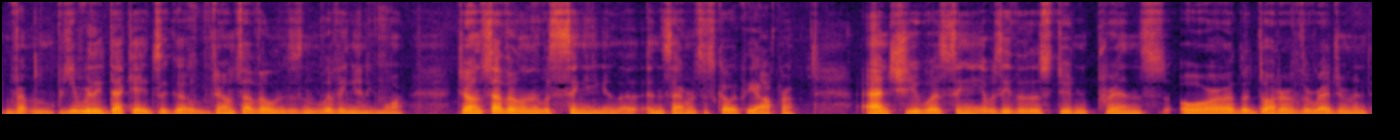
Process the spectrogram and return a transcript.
really decades ago, Joan Sutherland isn't living anymore. Joan Sutherland was singing in, the, in San Francisco at the opera. And she was singing, it was either the student prince or the daughter of the regiment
